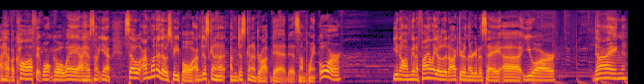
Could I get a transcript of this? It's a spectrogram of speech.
I have a cough, it won't go away. I have some, you know. So I'm one of those people. I'm just going to I'm just going to drop dead at some point. Or you know, I'm going to finally go to the doctor and they're going to say, uh, you are dying.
